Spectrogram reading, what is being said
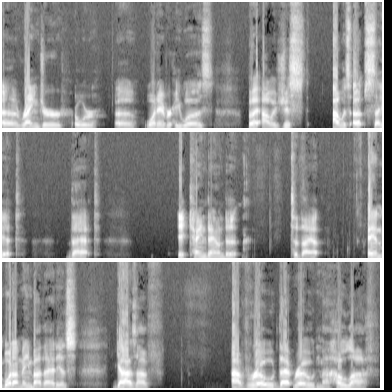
uh, ranger or uh, whatever he was, but I was just I was upset that it came down to to that. And what I mean by that is guys, I've I've rode that road my whole life,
